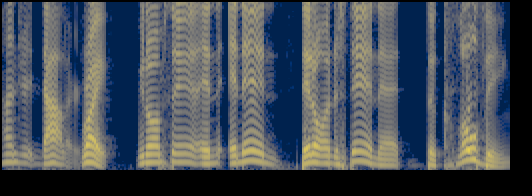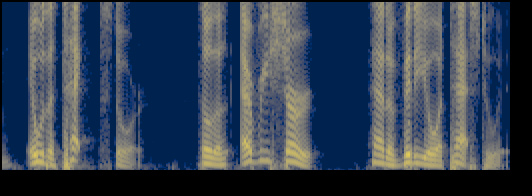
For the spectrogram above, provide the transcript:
hundred dollars. Right. You know what I'm saying? And and then they don't understand that the clothing, it was a tech store. So the every shirt had a video attached to it.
